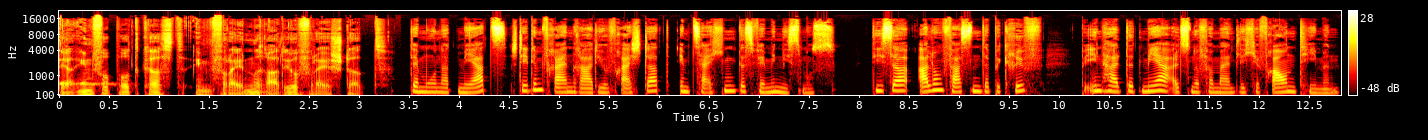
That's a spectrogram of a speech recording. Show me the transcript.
Der Infopodcast im Freien Radio Freistadt. Der Monat März steht im Freien Radio Freistadt im Zeichen des Feminismus. Dieser allumfassende Begriff beinhaltet mehr als nur vermeintliche Frauenthemen.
